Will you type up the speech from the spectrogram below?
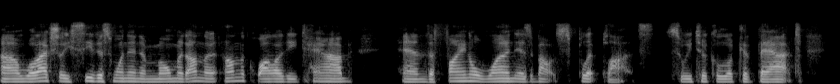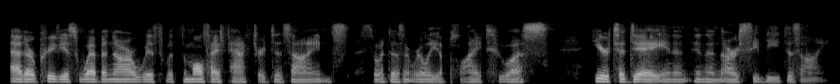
uh, we'll actually see this one in a moment on the, on the quality tab. And the final one is about split plots. So we took a look at that at our previous webinar with, with the multi-factor designs. So it doesn't really apply to us here today in an, in an RCB design.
